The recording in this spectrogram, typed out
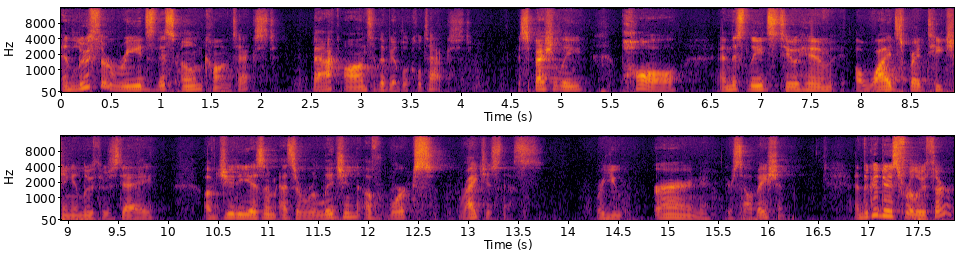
And Luther reads this own context back onto the biblical text, especially Paul, and this leads to him a widespread teaching in Luther's day of Judaism as a religion of works righteousness, where you earn your salvation. And the good news for Luther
